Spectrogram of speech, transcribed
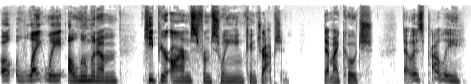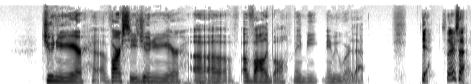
a lightweight aluminum keep your arms from swinging contraption that my coach. That was probably junior year, uh, varsity junior year uh, of, of volleyball. Maybe maybe wear that. Yeah, so there's that.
